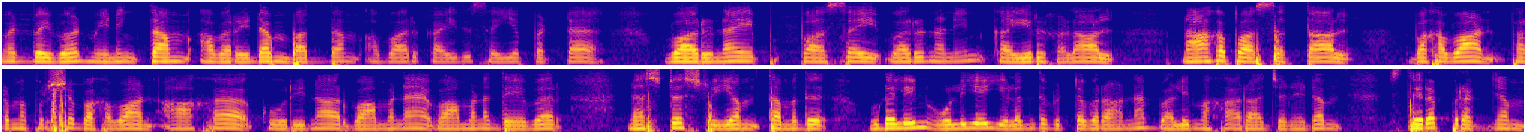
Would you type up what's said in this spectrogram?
வேர்ட் பை வேர்ட் மீனிங் தம் அவரிடம் பத்தம் அவ்வாறு கைது செய்யப்பட்ட வருணை பாசை வருணனின் கயிறுகளால் நாகபாசத்தால் பகவான் பரமபுருஷ பகவான் ஆக கூறினார். வாமன வாமனதேவர் நஷ்டஸ்ரீயம் தமது உடலின் ஒளியை இழந்துவிட்டவரான பலிமகாராஜனிடம் ஸ்திரப்பிரஜம்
